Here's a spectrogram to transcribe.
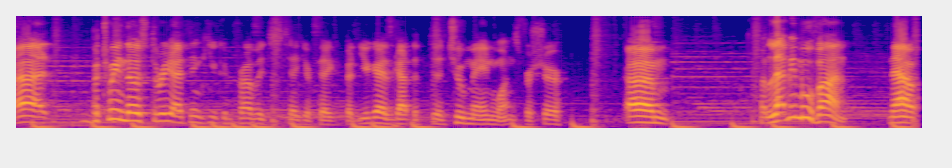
uh, between those three, I think you could probably just take your pick. But you guys got the, the two main ones for sure. Um, let me move on now.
